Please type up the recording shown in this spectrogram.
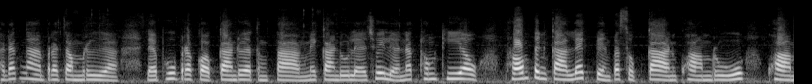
พนักงานประจำเรือ และผู้ประกอบการเรือต่างๆ ในการดูแลช่วยเหลือนักท่องเที่ยว พร้อมเป็นการแลกเปลี่ยนประสบการณ์ ความรู้ ความ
